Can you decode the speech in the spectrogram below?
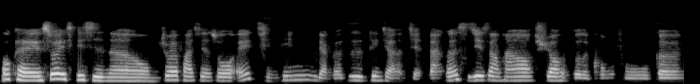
？OK，所以其实呢，我们就会发现说，哎，倾听两个字听起来很简单，可是实际上它要需要很多的功夫跟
